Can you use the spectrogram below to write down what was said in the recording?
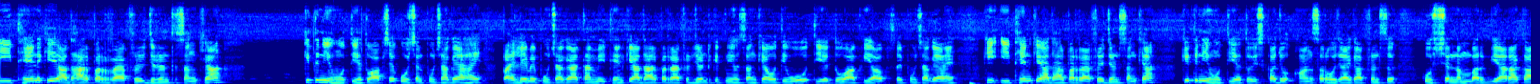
ईथेन के आधार पर रेफ्रिजरेंट संख्या कितनी होती है? तो आपसे क्वेश्चन पूछा गया है। पहले में पूछा गया था, मीथेन के आधार पर रेफ्रिजरेंट कितनी संख्या होती है? वो होती है दो। आपकी आपसे पूछा गया है कि ईथेन के आधार पर रेफ्रिजरेंट संख्या कितनी होती है? तो इसका जो आंसर हो जाएगा फ्रेंड्स क्वेश्चन नंबर ग्यारह का।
